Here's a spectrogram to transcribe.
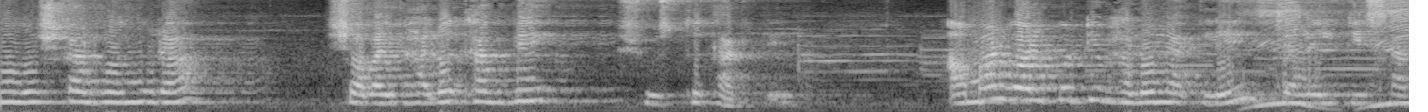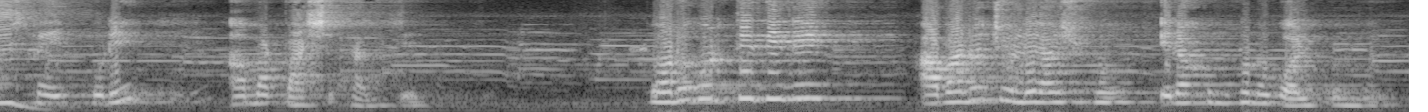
নমস্কার বন্ধুরা, সবাই ভালো থাকবে, সুস্থ থাকবে। আমার গল্পটি ভালো লাগলে চ্যানেলটি সাবস্ক্রাইব করে আমার পাশে থাকবেন। পরবর্তী দিনে আবারও চলে আসব এরকম কোনো গল্প নিয়ে।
